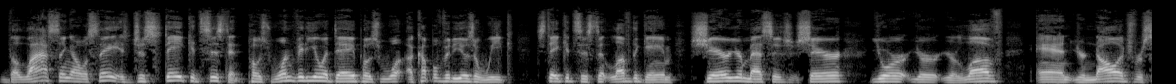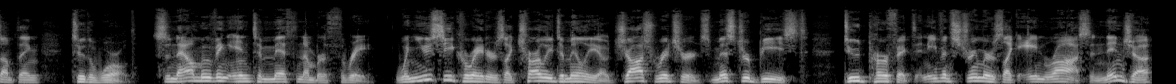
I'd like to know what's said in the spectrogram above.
the last thing i will say is just stay consistent. Post one video a day post one, a couple videos a week. Stay consistent. Love the game. Share your message. Share your your your love and your knowledge for something to the world. So now moving into myth number 3 when you see creators like Charli d'amelio josh richards mr beast Dude Perfect, and even streamers like Adin Ross and Ninja,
